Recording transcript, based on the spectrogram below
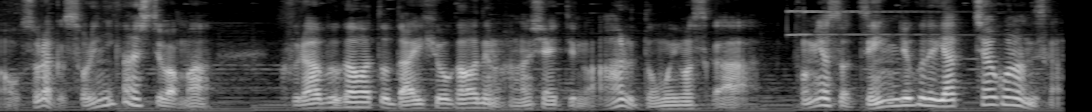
まあ、おそらくそれに関してはまあ、クラブ側と代表側での話し合いっていうのはあると思いますが、富安は全力でやっちゃう子なんですから。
